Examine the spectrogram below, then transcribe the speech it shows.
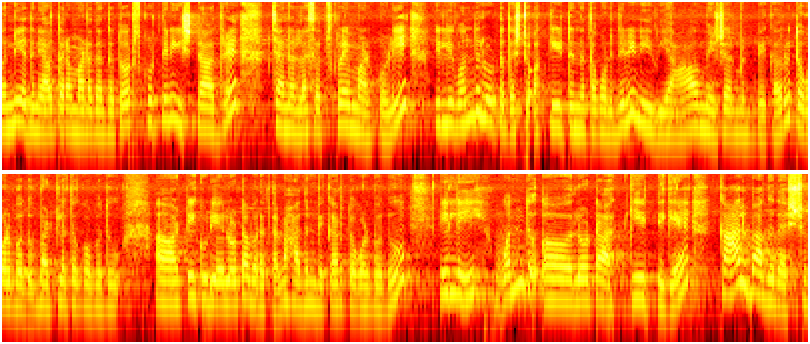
ಬನ್ನಿ, ಅದನ್ನು ಯಾವ ಥರ ಮಾಡೋದಂತ ತೋರಿಸ್ಕೊಡ್ತೀನಿ. ಇಷ್ಟ ಆದರೆ ಚಾನಲ್ನ ಸಬ್ಸ್ಕ್ರೈಬ್ ಮಾಡ್ಕೊಳ್ಳಿ. ಇಲ್ಲಿ ಒಂದು ಲೋಟದಷ್ಟು ಅಕ್ಕಿ ಹಿಟ್ಟನ್ನು ತೊಗೊಂಡಿದ್ದೀನಿ. ನೀವು ಯಾವ ಮೆಷರ್ಮೆಂಟ್ ಬೇಕಾದ್ರೂ ತೊಗೊಳ್ಬೋದು. ಬಟ್ಲು ತೊಗೋಬೋದು ಟೀ ಕುಡಿಯೋ ಲೋಟ ಬರುತ್ತಲ್ವ, ಅದನ್ನು ಬೇಕಾದ್ರೂ ತೊಗೊಳ್ಬೋದು. ಇಲ್ಲಿ ಒಂದು ಲೋಟ ಅಕ್ಕಿ ಹಿಟ್ಟಿಗೆ ಕಾಲು ಭಾಗದಷ್ಟು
